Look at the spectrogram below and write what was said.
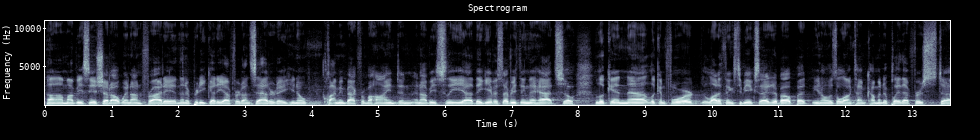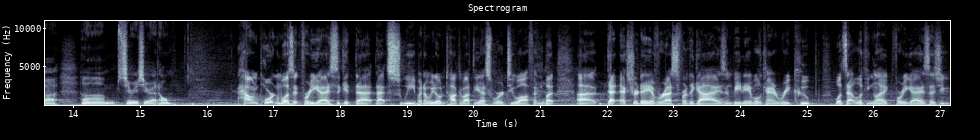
Um, obviously a shutout win on Friday, and then a pretty gutty effort on Saturday. You know, climbing back from behind, and, and obviously obviously uh, they gave us everything they had. So looking uh, looking forward, a lot of things to be excited about. But you know, it was a long time coming to play that first uh, um, series here at home. How important was it for you guys to get that that sweep? I know we don't talk about the S word too often, but uh, that extra day of rest for the guys and being able to kind of recoup. What's that looking like for you guys as you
